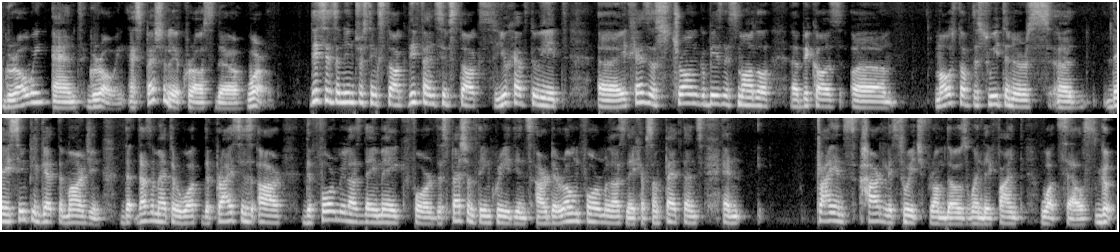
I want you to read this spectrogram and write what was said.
growing and growing, especially across the world. This is an interesting stock, defensive stocks, you have to eat. Uh, it has a strong business model uh, because um, most of the sweeteners uh, they simply get the margin. That doesn't matter what the prices are. The formulas they make for the specialty ingredients are their own formulas. They have some patents, and clients hardly switch from those when they find what sells good.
